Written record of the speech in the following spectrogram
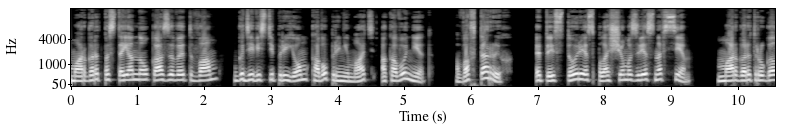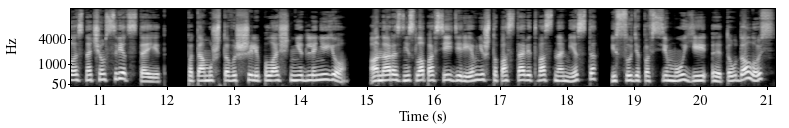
Маргарет постоянно указывает вам, где вести прием, кого принимать, а кого нет. Во-вторых, эта история с плащом известна всем. Маргарет ругалась, на чем свет стоит, потому что вы сшили плащ не для нее. Она разнесла по всей деревне, что поставит вас на место, и, судя по всему, ей это удалось.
